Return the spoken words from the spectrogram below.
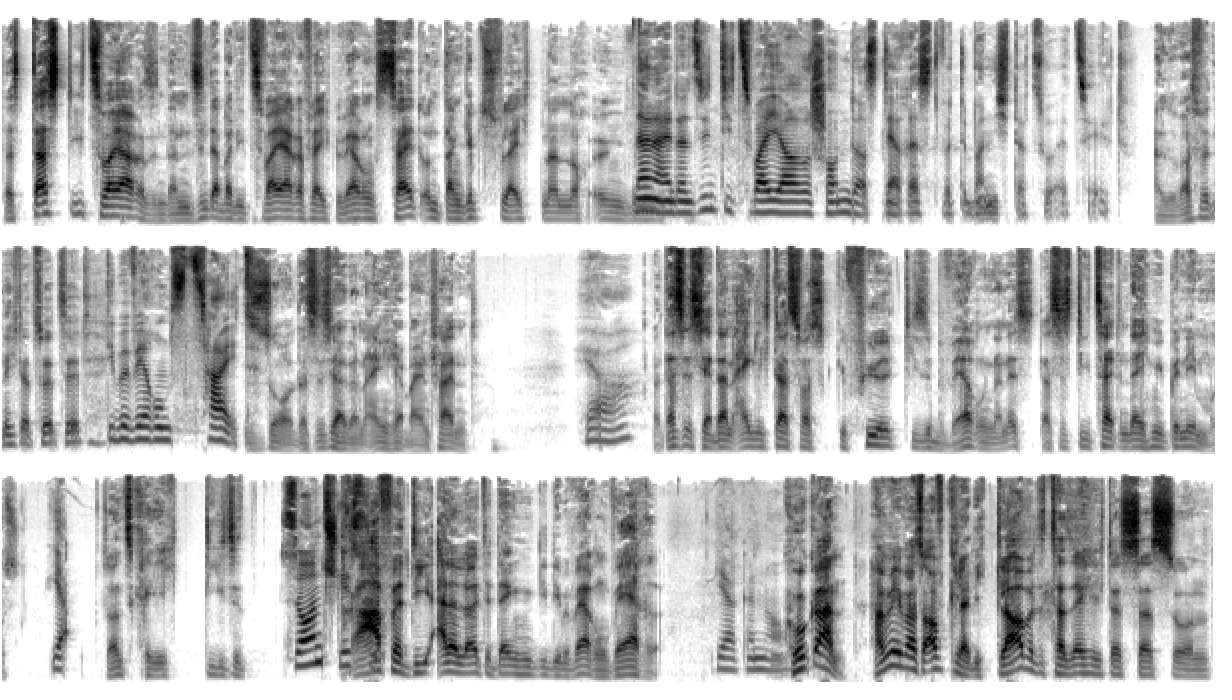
dass das die zwei Jahre sind. Dann sind aber die zwei Jahre vielleicht Bewährungszeit und dann gibt es vielleicht dann noch irgendwie. Nein, nein, dann sind die zwei Jahre schon das. Der Rest wird immer nicht dazu erzählt. Also was wird nicht dazu erzählt? Die Bewährungszeit. So, das ist ja dann eigentlich aber entscheidend. Ja, Das ist ja dann eigentlich das, was gefühlt diese Bewährung dann ist. Das ist die Zeit, in der ich mich benehmen muss. ja. Sonst kriege ich diese Sonst Strafe, die alle Leute denken, die die Bewährung wäre. Ja, genau. Guck an, haben wir was aufgeklärt. Ich glaube tatsächlich, dass das so ein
